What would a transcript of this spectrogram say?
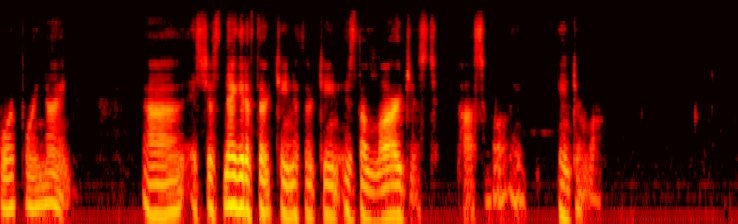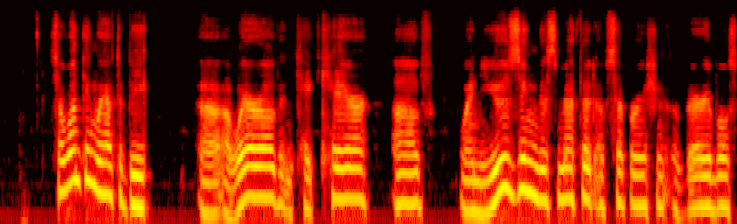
4.9. Uh, it's just negative 13 to 13 is the largest possible interval. So one thing we have to be uh, aware of and take care of when using this method of separation of variables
